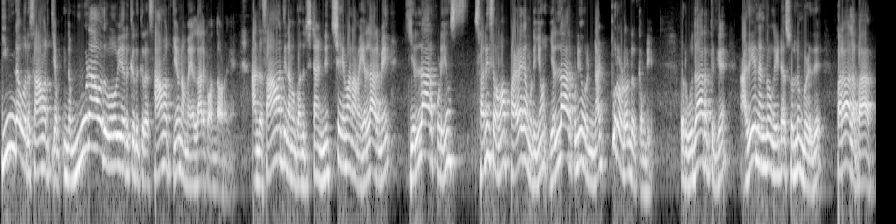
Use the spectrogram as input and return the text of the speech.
இந்த ஒரு சாமர்த்தியம் இந்த மூணாவது ஓவியருக்கு இருக்கிற சாமர்த்தியம் நம்ம எல்லாருக்கும் வந்தவனுங்க அந்த சாமர்த்தியம் நமக்கு வந்துருச்சுன்னா நிச்சயமா நம்ம எல்லாருமே எல்லாருக்கூடையும் சரிசமமாக பழக முடியும். எல்லாருக்கூடையும் ஒரு நட்புறோடு இருக்க முடியும். ஒரு உதாரணத்துக்கு அதே நண்பர்கிட்ட சொல்லும் பொழுது பரவாயில்லப்பா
